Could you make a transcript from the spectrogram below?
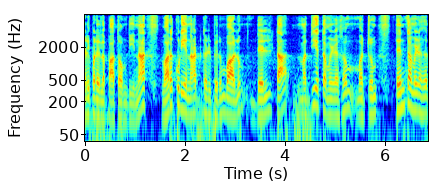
அடிப்படையில் பார்த்தோம் அப்படின்னா வரக்கூடிய நாட்கள் பெரும்பாலும் டெல்டா மத்திய தமிழகம் மற்றும் தென் தமிழக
